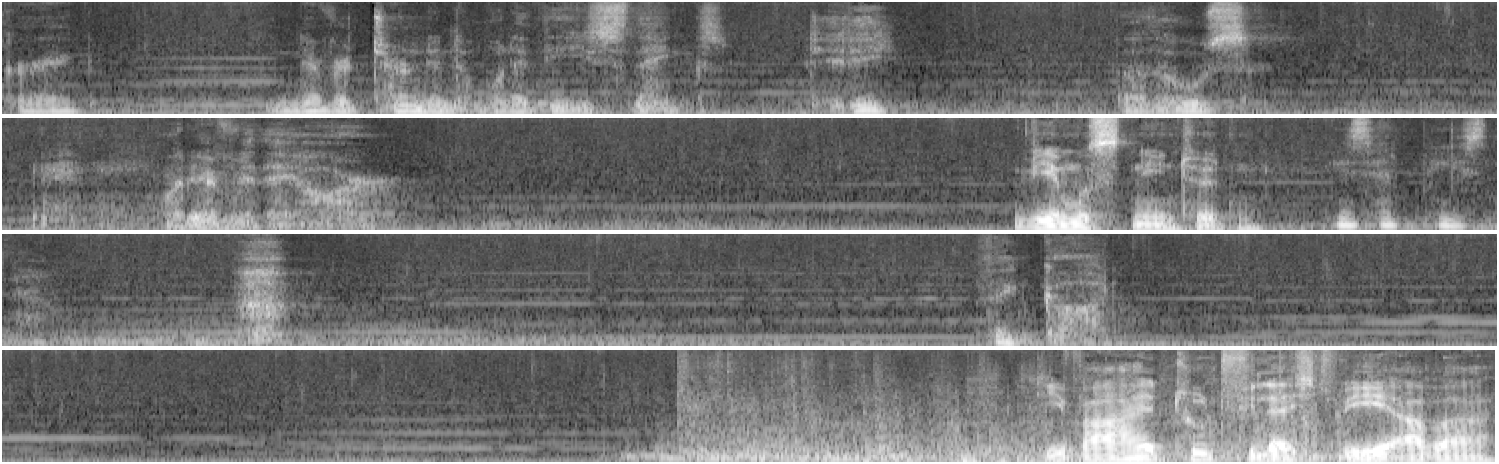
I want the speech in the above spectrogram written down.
Greg never turned into one of these things, did he? Or those, whatever they are. Wir mussten ihn töten. He's at peace now. Thank God. Die Wahrheit tut vielleicht weh, aber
